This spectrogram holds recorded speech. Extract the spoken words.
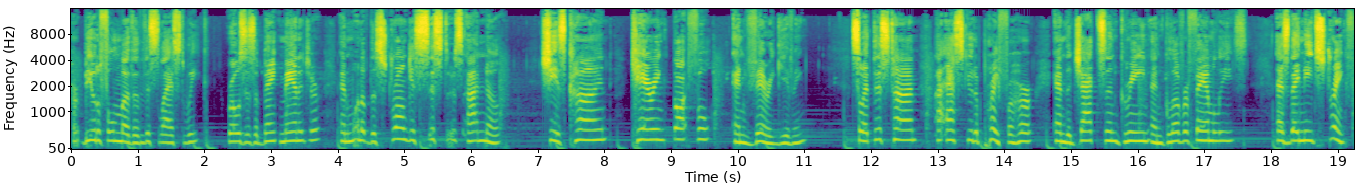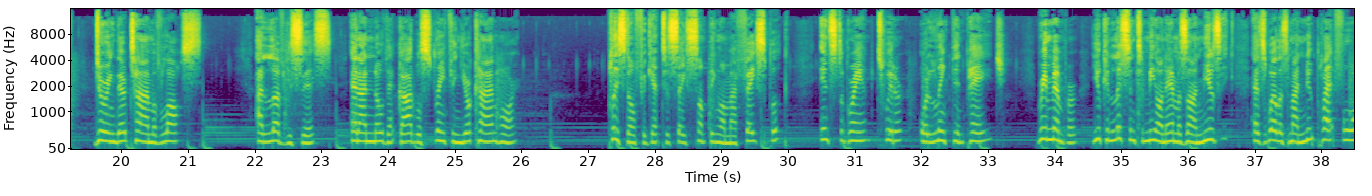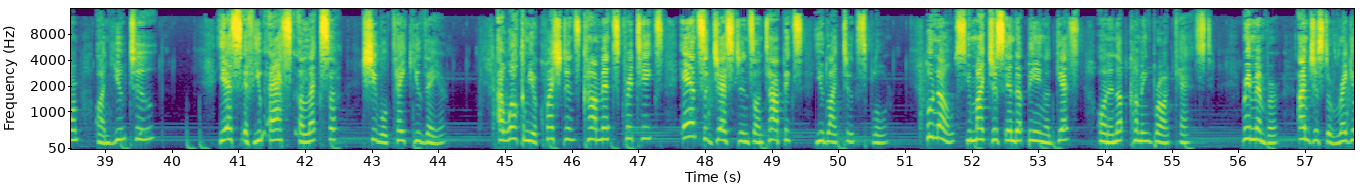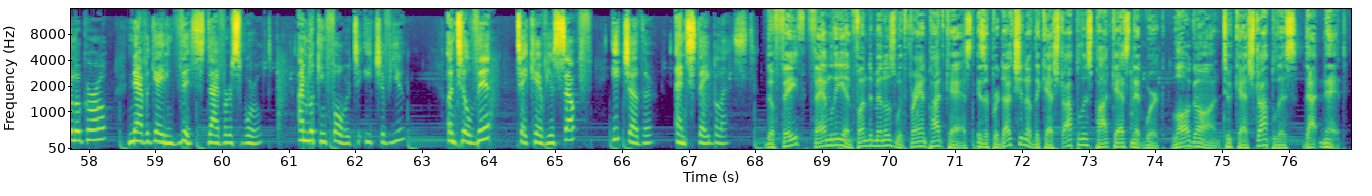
her beautiful mother, this last week. Rose is a bank manager and one of the strongest sisters I know. She is kind, caring, thoughtful, and very giving. So at this time, I ask you to pray for her and the Jackson, Green, and Glover families as they need strength during their time of loss. I love you, sis, and I know that God will strengthen your kind heart. Please don't forget to say something on my Facebook, Instagram, Twitter, or LinkedIn page. Remember, you can listen to me on Amazon Music as well as my new platform on YouTube. Yes, if you ask Alexa, she will take you there. I welcome your questions, comments, critiques, and suggestions on topics you'd like to explore. Who knows, you might just end up being a guest on an upcoming broadcast. Remember, I'm just a regular girl navigating this diverse world. I'm looking forward to each of you. Until then, take care of yourself, each other, and stay blessed. The Faith, Family, and Fundamentals with Fran podcast is a production of the Castropolis Podcast Network. Log on to castropolis.net.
